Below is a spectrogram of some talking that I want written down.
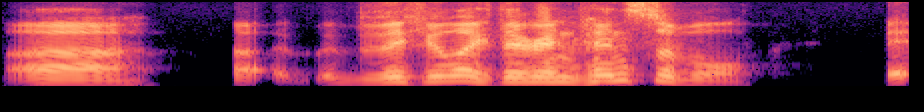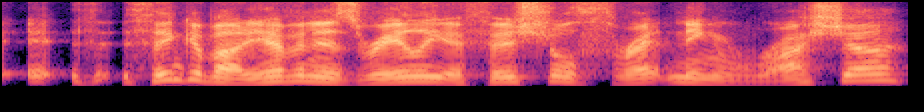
Uh, uh they feel like they're invincible it, it, think about it. You have an Israeli official threatening Russia.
